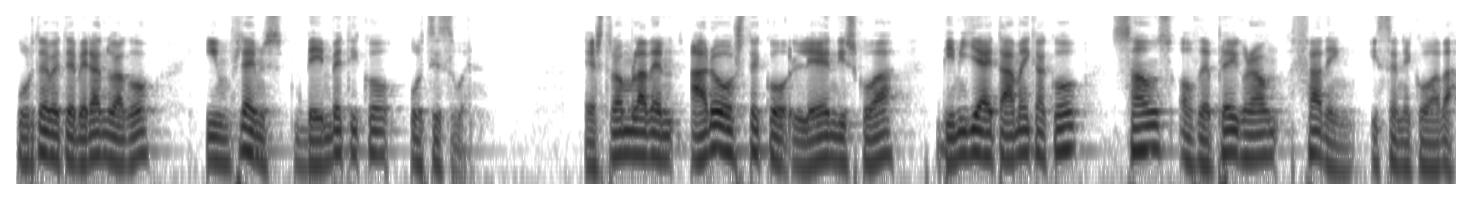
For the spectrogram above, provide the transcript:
urtebete beranduago, Inflames behin betiko utzi zuen. Strombladen aro osteko lehen diskoa 2000 eta amaikako Sounds of the Playground Thudding izenekoa da.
